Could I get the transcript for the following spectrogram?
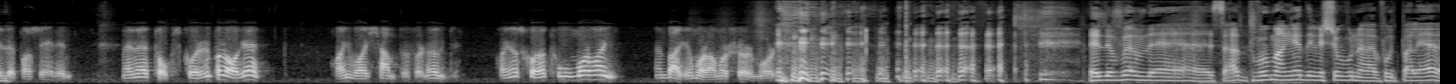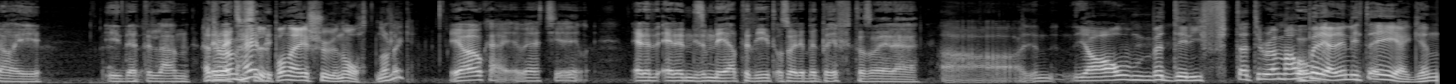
i løpet av serien. Men eh, toppskåreren på laget, han var kjempefornøyd. Han har skåra to mål, han. Men begge målene var sjølmål. Jeg lurer på om det er sant. Hvor mange divisjoner fotball er det i, i dette land? Jeg tror Jeg de holder på ned i 7. og 8. og slik. Ja, ok, jeg vet ikke. Er det, er det liksom ned til dit, og så er det bedrift, og så er det Ah, Ja, om bedrift Jeg tror de opererer i en litt egen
